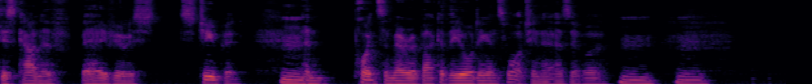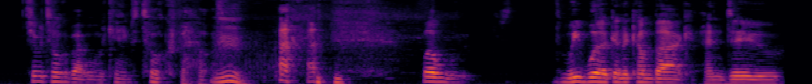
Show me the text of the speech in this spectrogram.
this kind of behaviour is stupid Mm. and points a mirror back at the audience watching it, as it were. Mm. Mm. Should we talk about what we came to talk about? Mm. well, we were going to come back and do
